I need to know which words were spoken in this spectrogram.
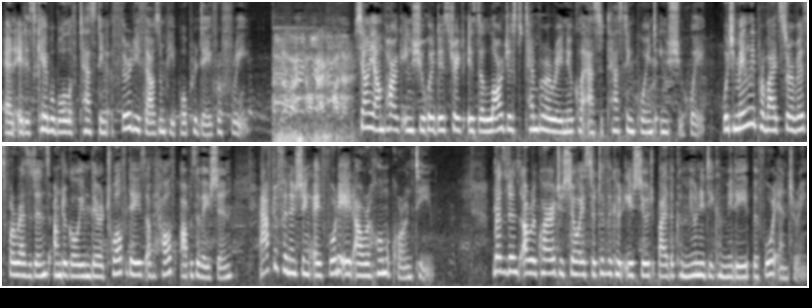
and it is capable of testing 30,000 people per day for free. Xiangyang Park in Xuhui District is the largest temporary nucleic acid testing point in Xuhui, which mainly provides service for residents undergoing their 12 days of health observation after finishing a 48-hour home quarantine. Residents are required to show a certificate issued by the community committee before entering.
